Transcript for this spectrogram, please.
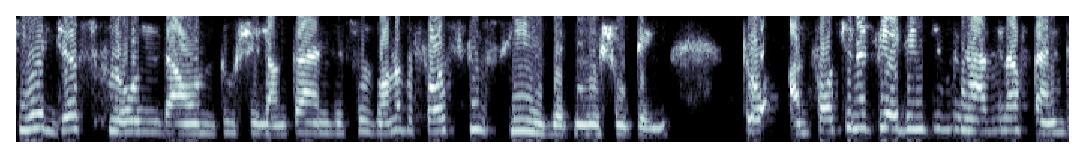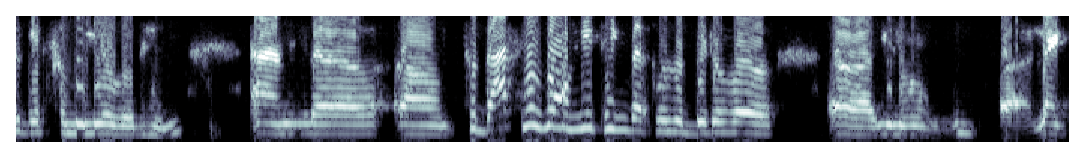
he had just flown down to Sri Lanka, and this was one of the first few scenes that we were shooting. So unfortunately, I didn't even have enough time to get familiar with him, and uh, um, so that was the only thing that was a bit of a uh, you know uh, like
